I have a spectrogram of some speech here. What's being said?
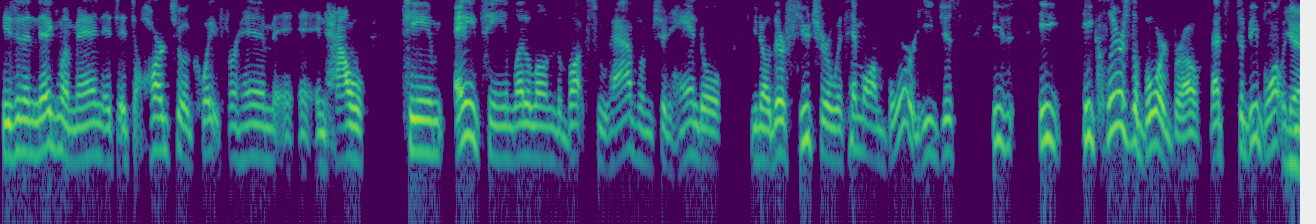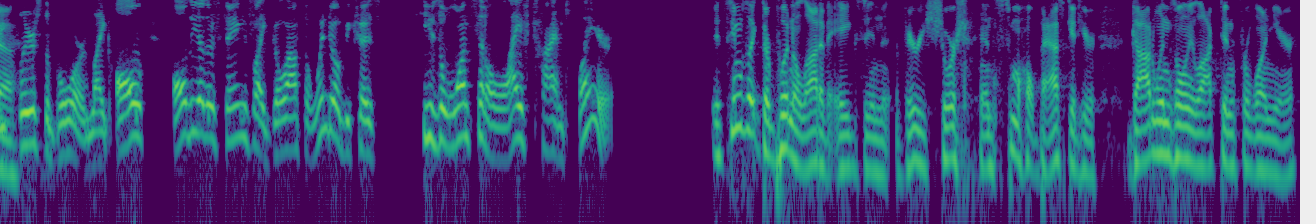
he's an enigma, man. It's it's hard to equate for him and how team any team, let alone the Bucs who have him, should handle you know their future with him on board. He just he's he he clears the board, bro. That's to be blunt with yeah. you, he clears the board. Like all all the other things like go out the window because he's a once in a lifetime player. It seems like they're putting a lot of eggs in a very short and small basket here. Godwin's only locked in for one year,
